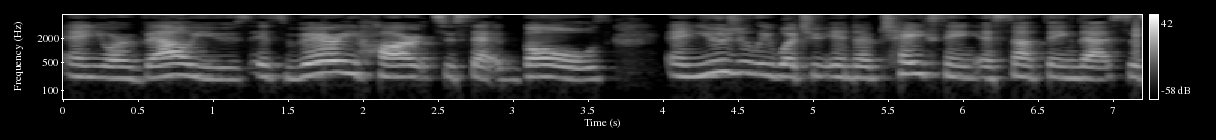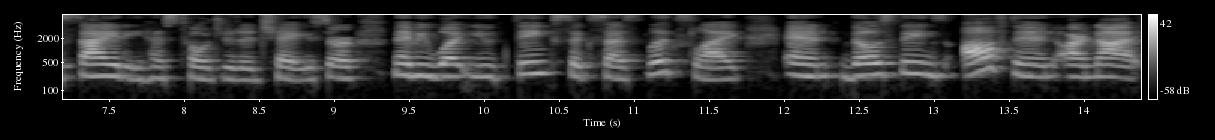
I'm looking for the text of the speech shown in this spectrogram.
and your values, it's very hard to set goals and usually what you end up chasing is something that society has told you to chase or maybe what you think success looks like. And those things often are not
